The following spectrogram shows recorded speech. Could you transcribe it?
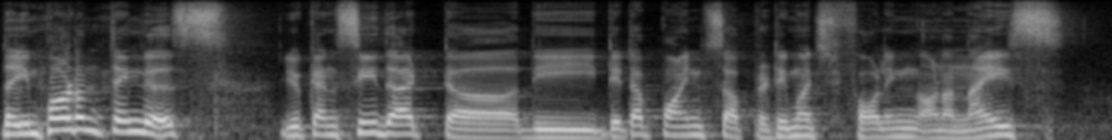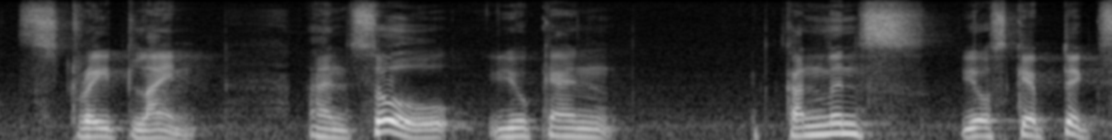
The important thing is you can see that uh, the data points are pretty much falling on a nice straight line and so you can convince your skeptics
